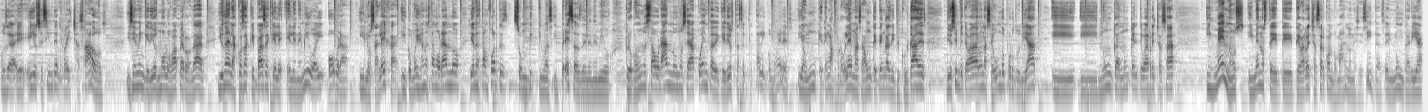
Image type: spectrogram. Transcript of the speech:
O sea, eh, ellos se sienten rechazados y sienten que Dios no los va a perdonar. Y una de las cosas que pasa es que el, enemigo ahí obra y los aleja. Y como ellos ya no están orando, ya no están fuertes, son víctimas y presas del enemigo. Pero cuando uno está orando, uno se da cuenta de que Dios te acepta tal y como eres. Y aunque tengas problemas, aunque tengas dificultades, Dios siempre te va a dar una segunda oportunidad. Y nunca, nunca Él te va a rechazar. Y menos, y menos te, te, te va a rechazar cuando más lo necesitas. Él nunca haría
